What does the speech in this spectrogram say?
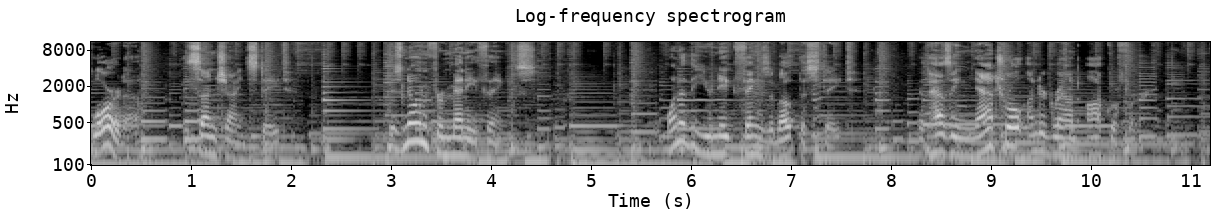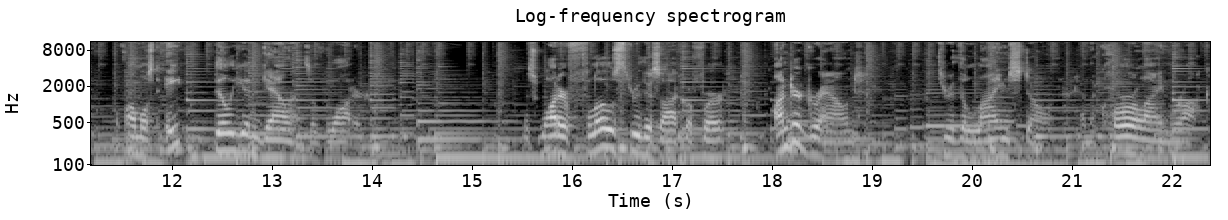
Florida, the Sunshine State, is known for many things. One of the unique things about the state, it has a natural underground aquifer of almost 8 billion gallons of water. This water flows through this aquifer underground through the limestone and the coralline rock,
